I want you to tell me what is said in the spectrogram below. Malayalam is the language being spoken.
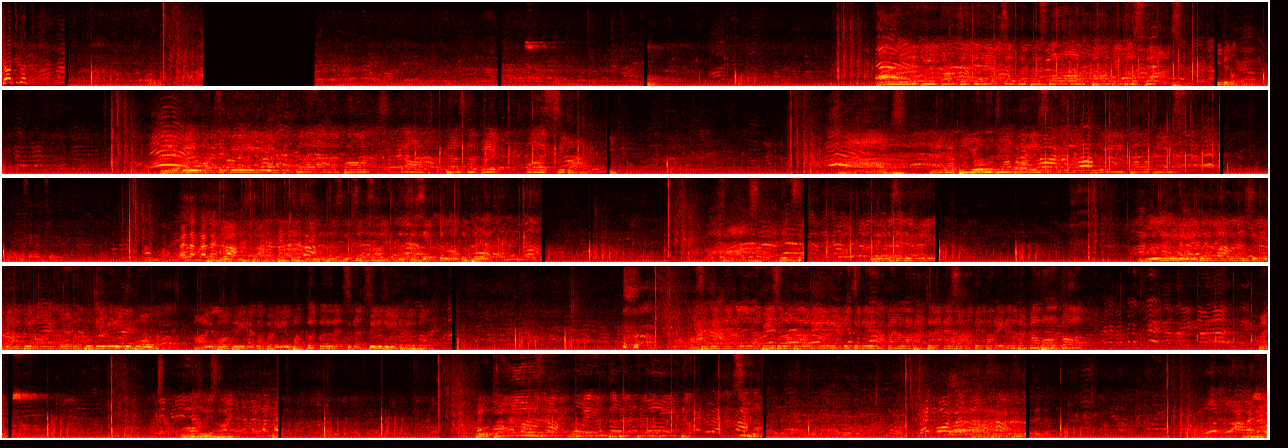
Geç geç. Ricky comes into action with this ball, pounding to Scott. Ricky once again, the turn and ball possible. And a beauty by Well done, well done, you are. A on the board. തുടർന്ന് ആദ്യമായി ഓവർ പൂർത്തീകരിക്കുമ്പോൾ നാല് ബൗണ്ടറിയുടെ അകമ്പടിയിൽ പത്തൊൻപത് റൺസ് കൺസീൽ ചെയ്യേണ്ടി വരുന്നു. നല്ല പേസുള്ള ബോൾ നേരെ അടിച്ച് ക്ലിയർ ആക്കാനുള്ള ബാറ്ററിന്റെ ശ്രമത്തിൽ പറയുന്നത് പന്നോ ball. Who goes up with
